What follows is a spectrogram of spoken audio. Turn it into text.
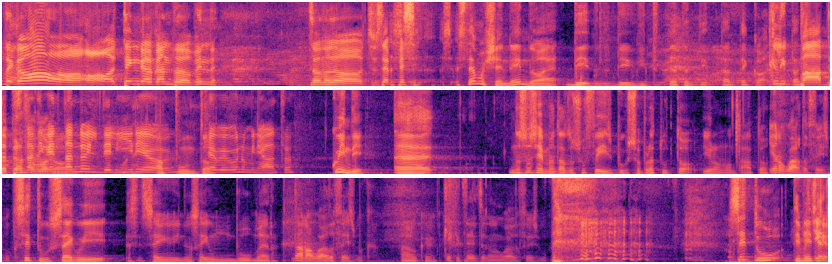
Prego o tengo quando sono Giuseppe Si- S- Stiamo scendendo, eh, di, di- di- tanti- tante cose. Clippate, per Sta favore. diventando il delirio Appunto. che avevo nominato. Quindi, eh, non so se hai notato su Facebook, soprattutto, io l'ho notato. Io non guardo Facebook. Se tu segui, se sei, non sei un boomer. No, no, guardo Facebook. Ah, ok. Chi è che ti ha detto che non guardo Facebook? Se tu ti metti a,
